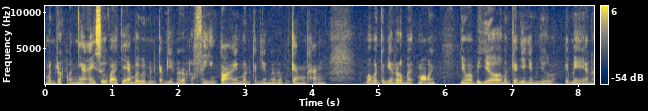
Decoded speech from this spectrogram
mình rất là ngại sự va chạm bởi vì mình cảm giác nó rất là phiền toái mình cảm giác nó rất là căng thẳng mà mình cảm giác rất là mệt mỏi. Nhưng mà bây giờ mình cảm giác giống như là cái mẹ nó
